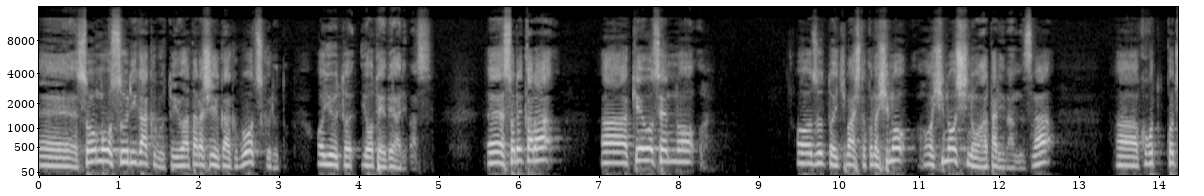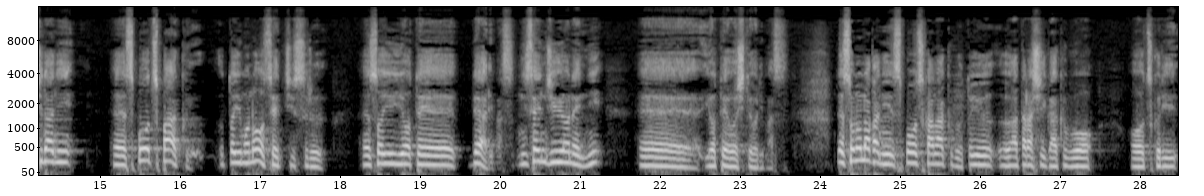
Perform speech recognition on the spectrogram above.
えー総合数理学部という新しい学部を作るという予定であります。えーそれから、あ京王線のずっと行きまして、この日野日野市のあたりなんですが、あここちらに、えースポーツパークというものを設置する、えーそういう予定であります。2014年に、えー予定をしております。で、その中にスポーツ科学部という新しい学部をお作り、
